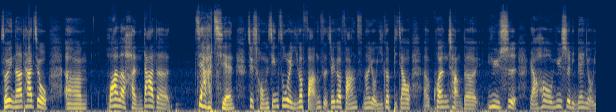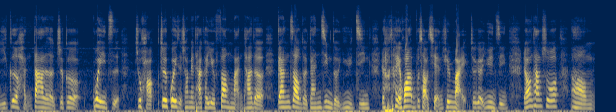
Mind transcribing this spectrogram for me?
所以呢，他就呃花了很大的。价钱去重新租了一个房子，这个房子呢有一个比较呃宽敞的浴室，然后浴室里面有一个很大的这个柜子，就好这个柜子上面它可以放满它的干燥的干净的浴巾，然后他也花了不少钱去买这个浴巾，然后他说嗯。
